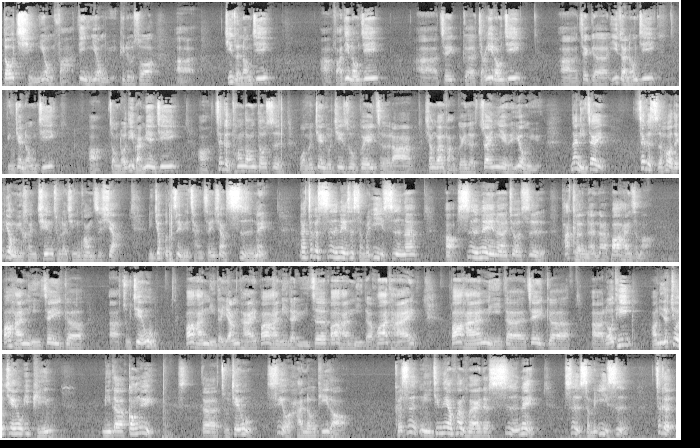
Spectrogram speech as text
都请用法定用语，譬如说啊，基准容积啊，法定容积啊，这个奖励容积啊，这个移转容积、丙建容积啊总楼地板面积啊，这个通通都是我们建筑技术规则啦、相关法规的专业的用语。那你在这个时候的用语很清楚的情况之下，你就不至于产生像室内。那这个室内是什么意思呢？哦，室内呢，就是它可能呢包含什么？包含你这个啊主建物，包含你的阳台，包含你的雨遮，包含你的花台，包含你的这个啊楼梯啊，你的旧建物一平，你的公寓的主建物是有含楼梯的哦。可是你今天要换回来的室内是什么意思？这个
